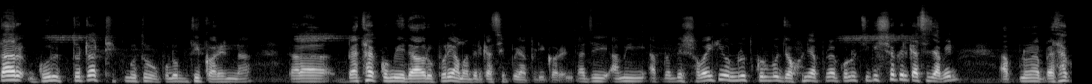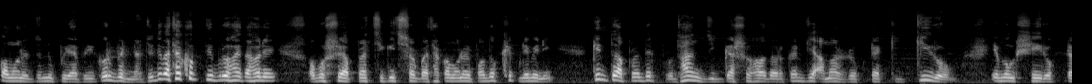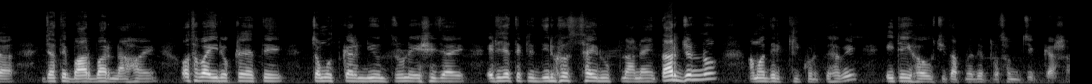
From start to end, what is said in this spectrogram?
তার গুরুত্বটা ঠিকমতো উপলব্ধি করেন না। তারা ব্যথা কমিয়ে দেওয়ার উপরে আমাদের কাছে পীড়াপিড়ি করেন। কাজেই আমি আপনাদের সবাইকে অনুরোধ করব, যখনই আপনারা কোনো চিকিৎসকের কাছে যাবেন আপনারা ব্যথা কমানোর জন্য পীড়াপিড়ি করবেন না। যদি ব্যথা খুব তীব্র হয়, তাহলে অবশ্যই আপনার চিকিৎসক ব্যথা কমানোর পদক্ষেপ নেবেনই। কিন্তু আপনাদের প্রধান জিজ্ঞাসা হওয়া দরকার যে, আমার রোগটা কি, কী রোগ? এবং সেই রোগটা যাতে বারবার না হয়, অথবা এই রোগটা যাতে চমৎকার নিয়ন্ত্রণে এসে যায়, এটা যাতে একটা দীর্ঘস্থায়ী রূপ না নেয়, তার জন্য আমাদের কি করতে হবে? এটাই হওয়া উচিত আপনাদের প্রথম জিজ্ঞাসা।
